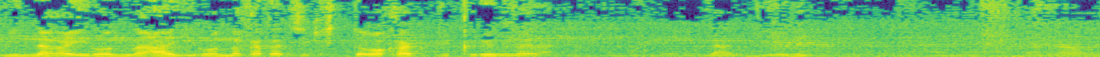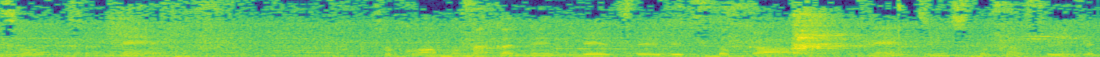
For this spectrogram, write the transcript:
みんながいろんな愛いろんな形きっと分かってくれるなら、えーなんていうねそこはもうなんか年齢性別とか、ね、人種とかそういうんじゃ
